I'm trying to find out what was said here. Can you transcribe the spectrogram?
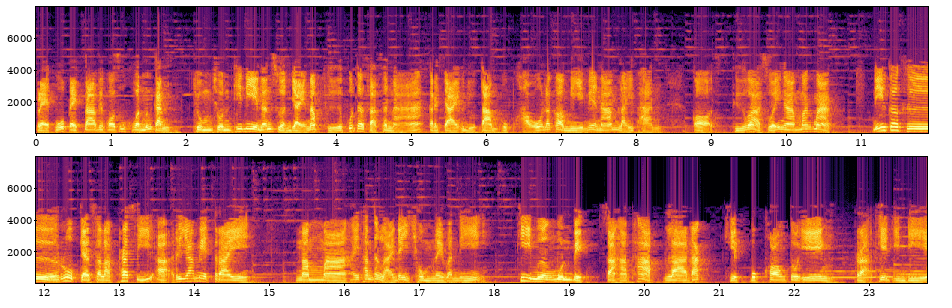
แปลกหูแปลกตาไปพอสมควรเหมือนกัน ชุมชนที่นี่นั้นส่วนใหญ่นับถือพุทธศาสนากระจายกันอยู่ตามหุบเขา แล้วก็มีแม่น้ำไหลผ่าน ก็ ถือว่าสวยงามมากๆ นี้ก็คือรูปแกะสลักพระศรีอริยเมตไตรนำมาให้ท่านทั้งหลายได้ชมในวันนี้ ที่เมืองมุนเบกสหภาพลาดักเขตปกครองตัวเอง ประเทศอินเดีย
